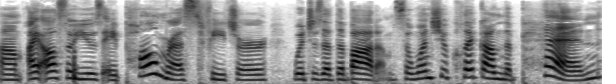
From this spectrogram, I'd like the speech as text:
Um, I also use a palm rest feature, which is at the bottom. So once you click on the pen,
